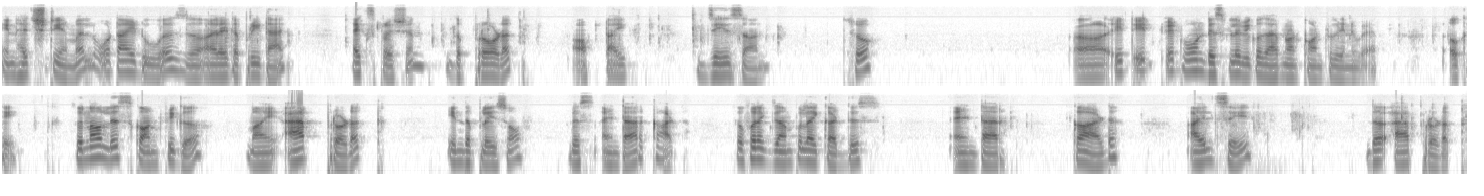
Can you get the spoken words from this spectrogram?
in HTML, what I do is uh, I write a pre-tag expression the product of type JSON. So uh, it, it, it won't display because I have not configured anywhere. Okay, so now let's configure my app product in the place of this entire card. So for example I cut this entire card. I'll say the app product.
